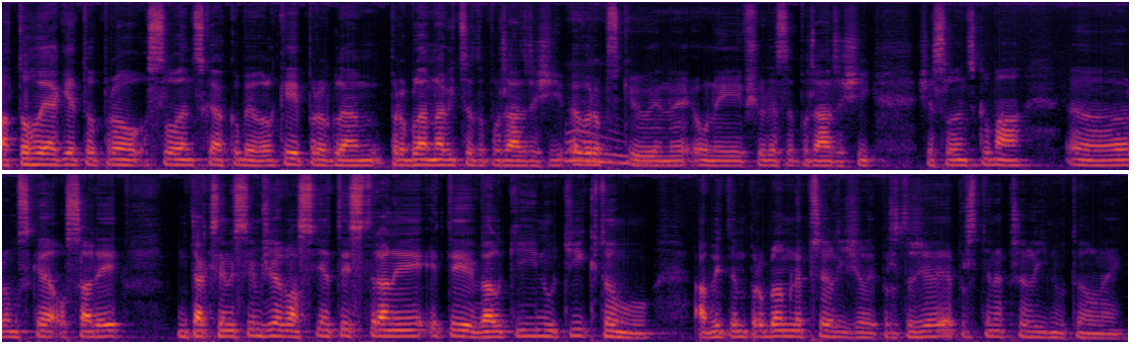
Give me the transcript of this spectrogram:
a toho, jak je to pro Slovensko jakoby velký problém. Problém navíc se to pořád řeší v Evropské unii, všude se pořád řeší, že Slovensko má uh, romské osady. Tak si myslím, že vlastně ty strany i ty velký nutí k tomu, aby ten problém nepřehlíželi, protože je prostě nepřehlídnutelný.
